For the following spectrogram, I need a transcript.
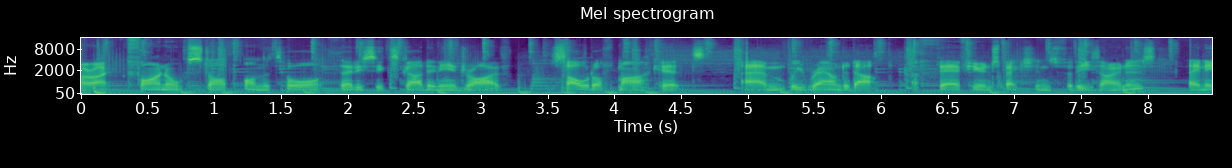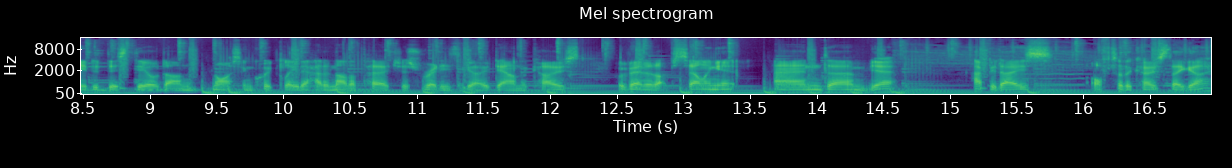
All right, final stop on the tour, 36 Gardenia Drive, sold off market. Um, we rounded up a fair few inspections for these owners. They needed this deal done nice and quickly. They had another purchase ready to go down the coast. We've ended up selling it and um, yeah, happy days, off to the coast they go.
